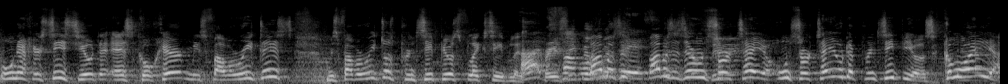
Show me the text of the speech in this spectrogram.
un ejercicio de escoger mis favoritos, mis favoritos principios flexibles. Ah, por Principio favor, Vamos a, pues. vamos a hacer un sorteo, un sorteo de principios, como ella,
